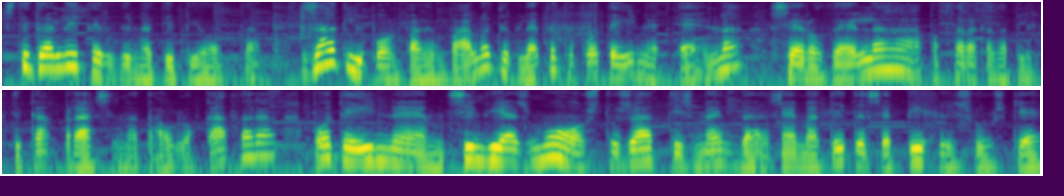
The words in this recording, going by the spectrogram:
στην καλύτερη δυνατή ποιότητα. Ζάντ λοιπόν παρεμβάλλονται, βλέπετε πότε είναι ένα σε ροδέλα από αυτά τα καταπληκτικά πράσινα τα ολοκάθαρα, πότε είναι συνδυασμός του ζάντ της μέντα με αιματίτες επίχρησους και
